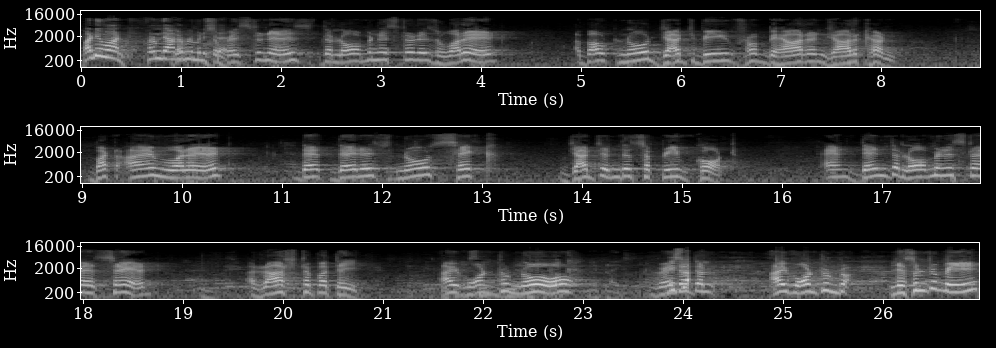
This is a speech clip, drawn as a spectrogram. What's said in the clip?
What do you want from the honorable Minister? The question is, the law minister is worried about no judge being from Bihar and Jharkhand. But I am worried that there is no Sikh judge in the Supreme Court. And then the law minister has said, Rashtrapati, I want to know whether the I want to know, listen to me.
